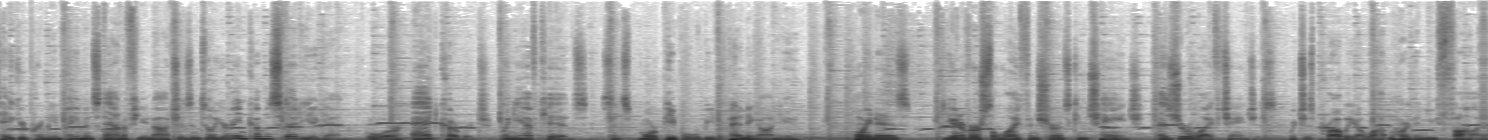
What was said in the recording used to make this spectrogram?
Take your premium payments down a few notches until your income is steady again. Or add coverage when you have kids, since more people will be depending on you. Point is, universal life insurance can change as your life changes, which is probably a lot more than you thought.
